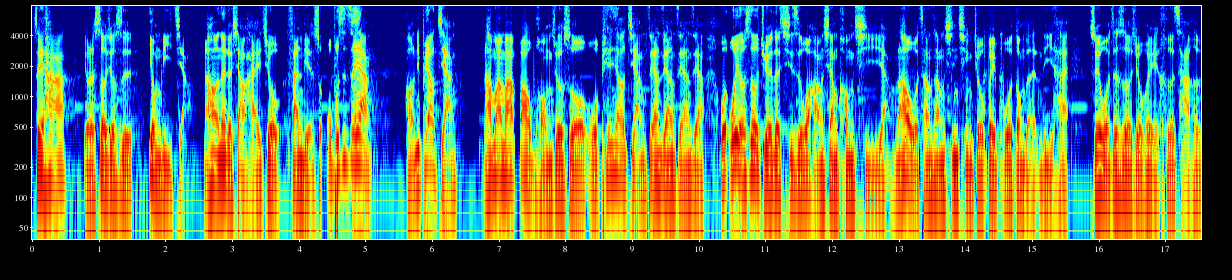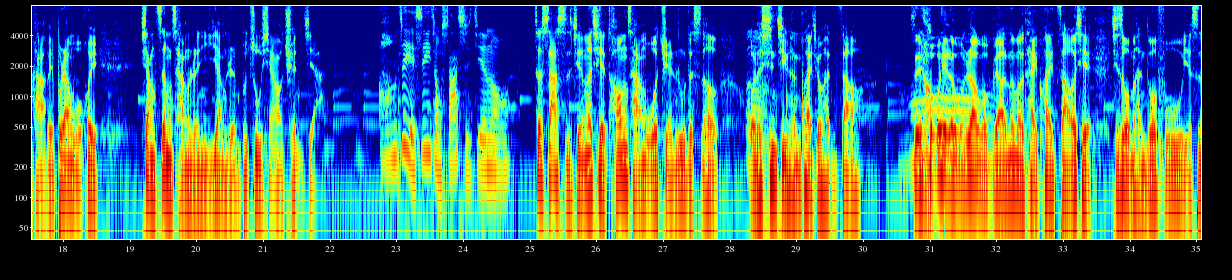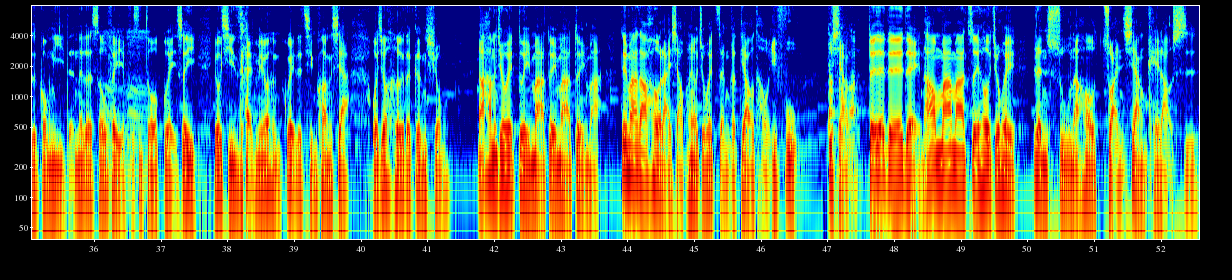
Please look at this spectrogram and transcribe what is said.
所以他有的时候就是用力讲，然后那个小孩就翻脸说：“我不是这样，好，你不要讲。”然后妈妈爆棚就说：“我偏要讲怎样怎样怎样怎样。”我我有时候觉得其实我好像像空气一样，然后我常常心情就被波动的很厉害，所以我这时候就会喝茶喝咖啡，不然我会。像正常人一样忍不住想要劝架，哦，这也是一种杀时间喽。这杀时间，而且通常我卷入的时候，我的心情很快就很糟，所以我为了我让我不要那么太快糟，而且其实我们很多服务也是公益的，那个收费也不是多贵，所以尤其在没有很贵的情况下，我就喝得更凶，然后他们就会对骂、对骂、对骂、对骂，到后来小朋友就会整个掉头一副。不想，对对对对对，然后妈妈最后就会认输，然后转向 K 老师，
